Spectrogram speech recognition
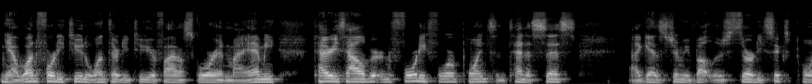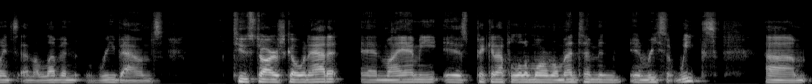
yeah, 142 to 132, your final score in Miami. Tyrese Halliburton, 44 points and 10 assists against Jimmy Butler's 36 points and 11 rebounds. Two stars going at it, and Miami is picking up a little more momentum in, in recent weeks. Um,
